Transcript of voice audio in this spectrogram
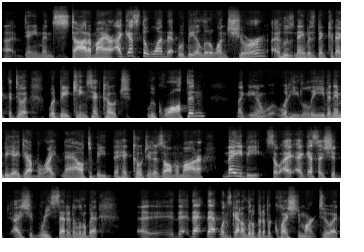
uh, Damon Stoudemire. I guess the one that would be a little unsure, uh, whose name has been connected to it, would be Kings head coach Luke Walton. Like, you know, would he leave an NBA job right now to be the head coach at his alma mater? Maybe. So I, I guess I should I should reset it a little bit. Uh, th- that that one's got a little bit of a question mark to it.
